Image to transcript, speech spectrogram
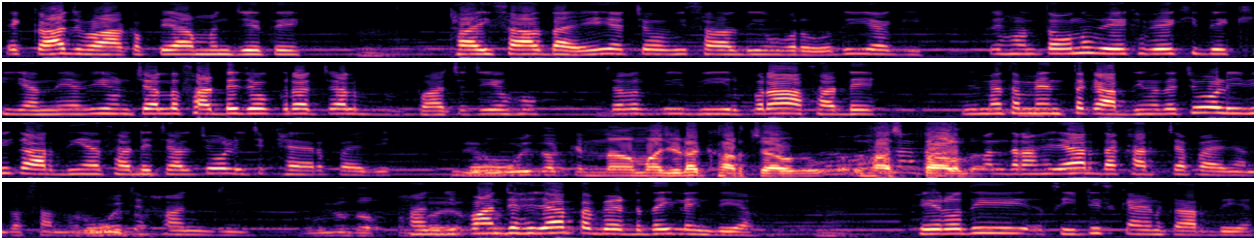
ਇੱਕ ਆ ਜਵਾਕ ਪਿਆ ਮੰਜੇ ਤੇ। 28 ਸਾਲ ਦਾ ਇਹ ਆ 24 ਸਾਲ ਦੀ ਉਮਰ ਉਹਦੀ ਹੈਗੀ। ਤੇ ਹੁਣ ਤਾਂ ਉਹਨੂੰ ਵੇਖ ਵੇਖ ਹੀ ਦੇਖੀ ਜਾਂਦੇ ਆ ਵੀ ਹੁਣ ਚੱਲ ਸਾਡੇ ਜੋਗਰਾ ਚੱਲ ਬਚ ਜੇ ਉਹ। ਚੱਲ ਵੀ ਵੀਰ ਭਰਾ ਸਾਡੇ ਵੀ ਮੈਂ ਤਾਂ ਮਿਹਨਤ ਕਰਦੀ ਮੈਂ ਤਾਂ ਝੋਲੀ ਵੀ ਕਰਦੀ ਆ ਸਾਡੇ ਚੱਲ ਝੋਲੀ 'ਚ ਖੈਰ ਪੈ ਜੇ। ਤੇ ਰੋਜ਼ ਦਾ ਕਿੰਨਾ ਵਾ ਜਿਹੜਾ ਖਰਚਾ ਹਸਪਤਾਲ ਦਾ? 15000 ਦਾ ਖਰਚਾ ਪੈ ਜਾਂਦਾ ਸਾਨੂੰ ਰੋਜ਼ ਹਾਂਜੀ। ਰੋਜ਼ ਦਾ 10 ਹਾਂਜੀ 5000 ਤਾਂ ਬੈੱਡ ਦਾ ਹੀ ਲੈਂਦੇ ਆ। ਫਿਰ ਉਹਦੀ ਸੀਟੀ ਸਕੈਨ ਕਰਦੇ ਆ।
